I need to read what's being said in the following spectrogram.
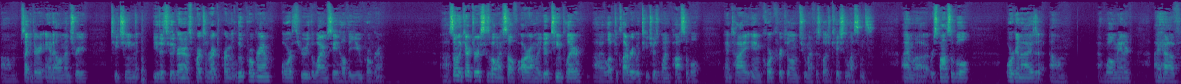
um, secondary and elementary, teaching either through the Grand Rapids Parks and Rec Department Loop program or through the YMCA Healthy U program. Uh, some of the characteristics about myself are I'm a good team player. I love to collaborate with teachers when possible and tie in core curriculum to my physical education lessons. I'm uh, responsible, organized, um, I'm well mannered. I have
